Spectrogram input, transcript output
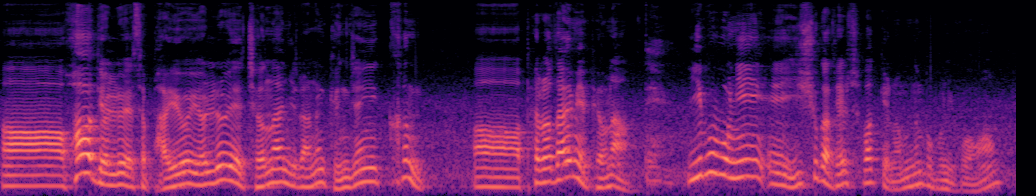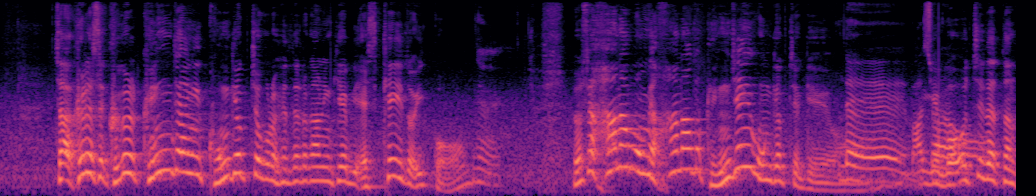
아, 화학 연료에서 바이오 연료의 전환이라는 굉장히 큰 어, 패러다임의 변화. 네. 이 부분이 예, 이슈가 될 수밖에 없는 부분이고. 자, 그래서 그걸 굉장히 공격적으로 해들어가는 기업이 SK도 있고, 네. 요새 하나 보면 하나도 굉장히 공격적이에요. 네, 맞아요. 이게 뭐 어찌됐든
